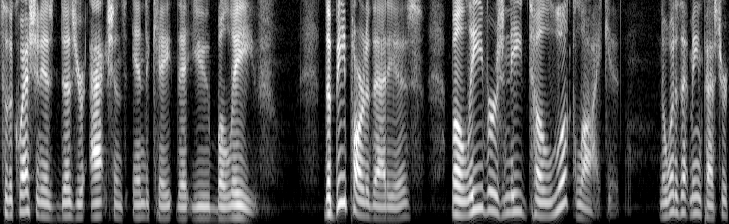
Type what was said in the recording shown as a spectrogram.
So the question is Does your actions indicate that you believe? The B part of that is believers need to look like it. Now, what does that mean, Pastor?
